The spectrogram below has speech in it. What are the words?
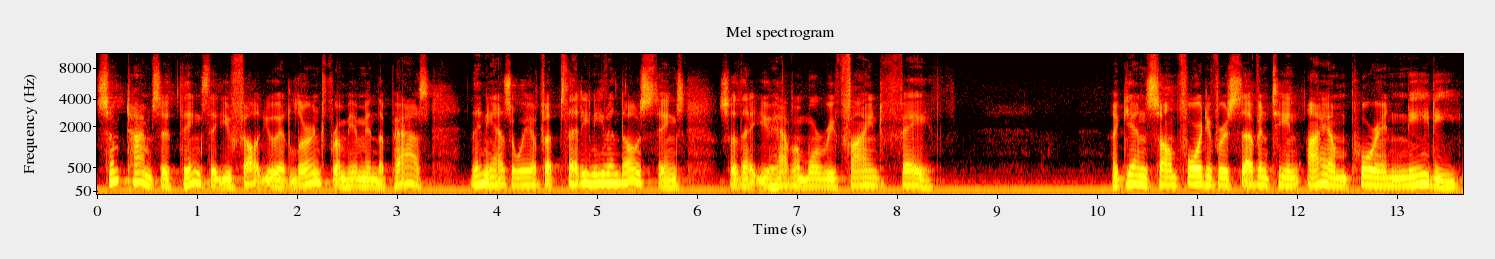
Sometimes the things that you felt you had learned from Him in the past, then He has a way of upsetting even those things so that you have a more refined faith. Again, Psalm 40, verse 17 I am poor and needy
